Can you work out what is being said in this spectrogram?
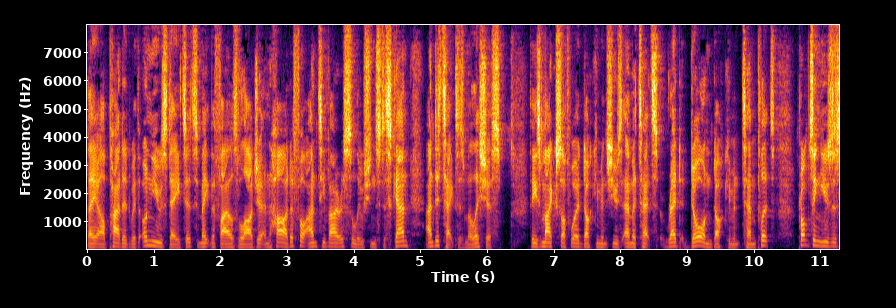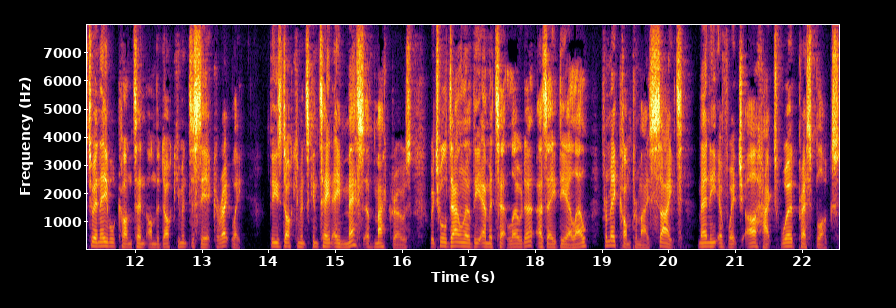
They are padded with unused data to make the files larger and harder for antivirus solutions to scan and detect as malicious. These Microsoft Word documents use Emotet's Red Dawn document template, prompting users to enable content on the document to see it correctly. These documents contain a mess of macros, which will download the Emotet loader as a DLL from a compromised site, many of which are hacked WordPress blogs.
